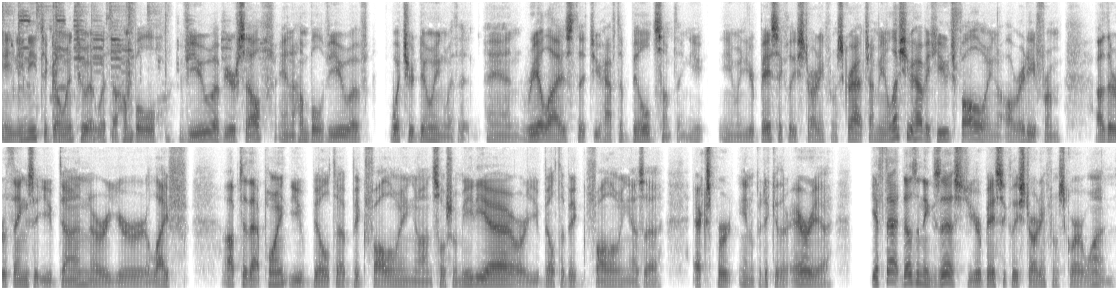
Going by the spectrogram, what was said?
And you need to go into it with a humble view of yourself and a humble view of what you're doing with it and realize that you have to build something. You, you know, when you're basically starting from scratch. I mean, unless you have a huge following already from other things that you've done or your life up to that point, you've built a big following on social media or you built a big following as a expert in a particular area if that doesn't exist, you're basically starting from square one.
